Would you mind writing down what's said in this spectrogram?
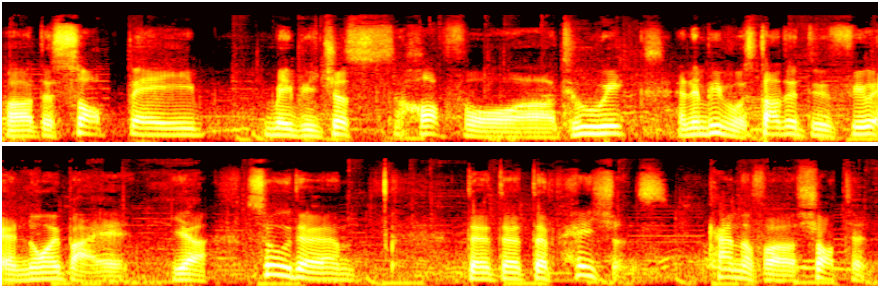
uh, the Salt Bae maybe just hot for uh, two weeks, and then people started to feel annoyed by it. Yeah, so the the, the, the patience kind of uh, shortened.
